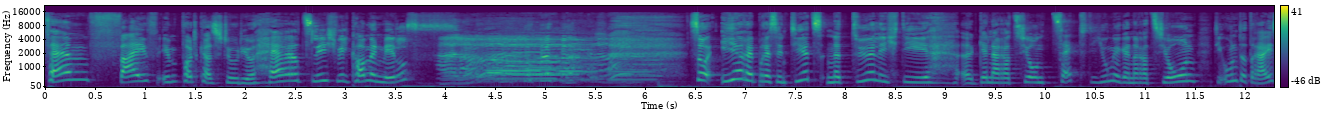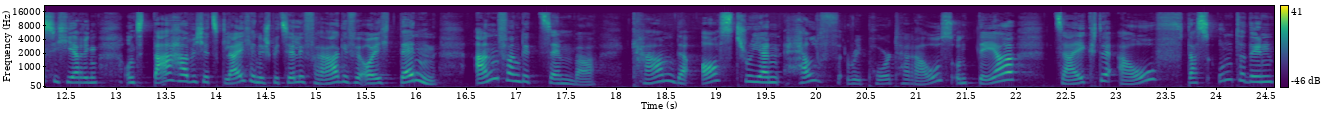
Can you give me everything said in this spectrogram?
Fam 5 im Podcaststudio. Herzlich willkommen, Mädels. Hallo. So, ihr repräsentiert natürlich die äh, Generation Z, die junge Generation, die unter 30-Jährigen. Und da habe ich jetzt gleich eine spezielle Frage für euch, denn Anfang Dezember kam der Austrian Health Report heraus und der zeigte auf, dass unter den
